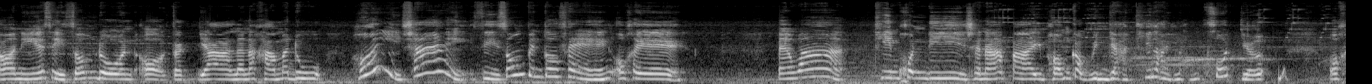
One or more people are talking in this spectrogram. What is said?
ตอนนี้สีส้มโดนออกจากยาแล้วนะคะ มาดู เฮ้ย ใช่ สีส้มเป็นตัวแฝง โอเค แปลว่า ทีมคนดีชนะไปพร้อมกับวิญญาณที่ไหลล้อมโคตรเยอะ โอเค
